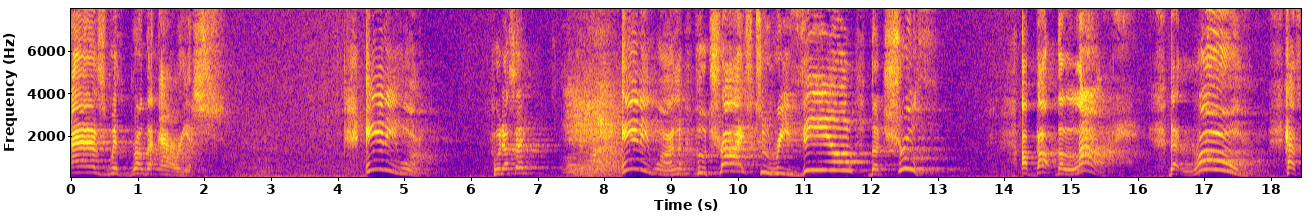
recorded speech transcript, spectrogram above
as with Brother Arius, anyone, who does say? Anyone. anyone who tries to reveal the truth about the lie that Rome has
